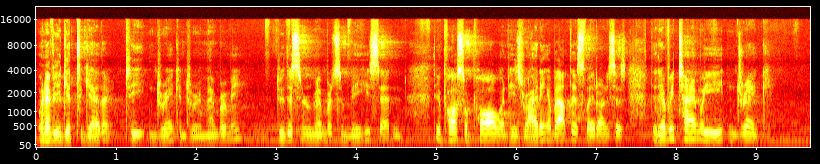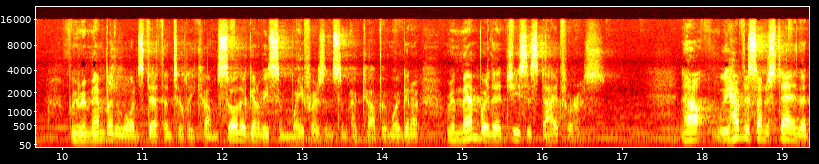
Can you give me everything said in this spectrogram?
whenever you get together, to eat and drink and to remember me. Do this in remembrance of me, he said. And the Apostle Paul, when he's writing about this later on, he says that every time we eat and drink, we remember the Lord's death until he comes. So there are going to be some wafers and some, a cup, and we're going to remember that Jesus died for us. Now, we have this understanding that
